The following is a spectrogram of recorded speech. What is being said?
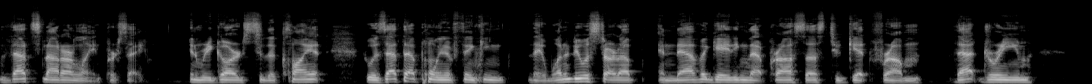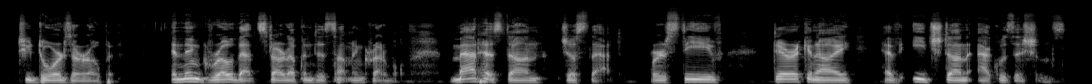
that's not our lane per se in regards to the client who is at that point of thinking they want to do a startup and navigating that process to get from that dream to doors are open and then grow that startup into something incredible. Matt has done just that, whereas Steve, Derek, and I have each done acquisitions.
